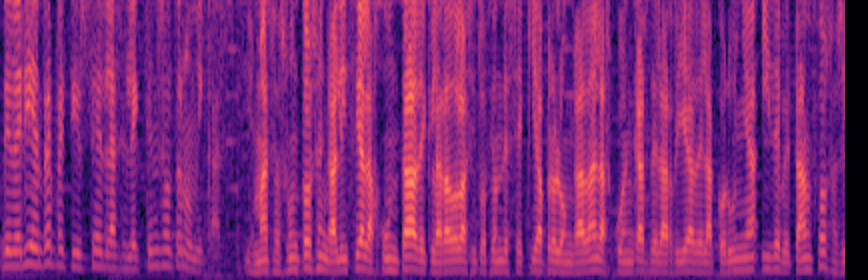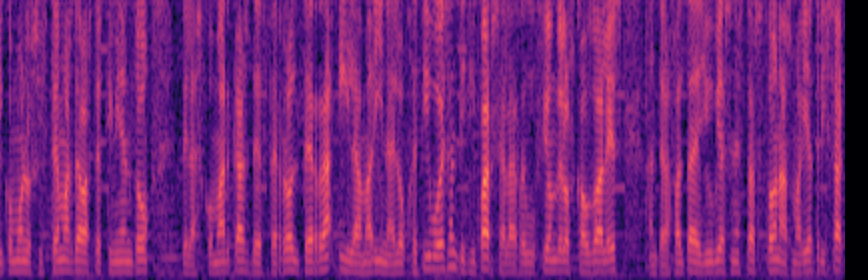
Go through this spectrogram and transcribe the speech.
deberían repetirse las elecciones autonómicas. Y más asuntos. En Galicia, la Junta ha declarado la situación de sequía prolongada en las cuencas de la Ría de la Coruña y de Betanzos, así como en los sistemas de abastecimiento de las comarcas de Ferrolterra y La Marina. El objetivo es anticiparse a la reducción de los caudales ante la falta de lluvias en estas zonas. María Trisac.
